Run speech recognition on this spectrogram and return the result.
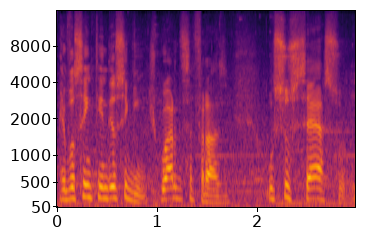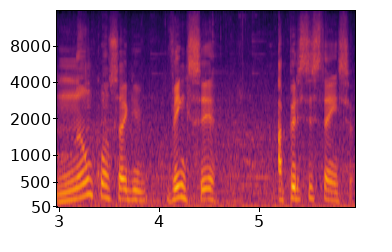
é você entender o seguinte, guarda essa frase. O sucesso não consegue vencer a persistência.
